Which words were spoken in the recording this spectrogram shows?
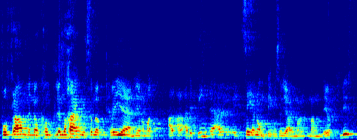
få fram någon komplimang som upphöjer en genom att, att, att, att, att säga någonting som gör att man, man blir upplyft.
